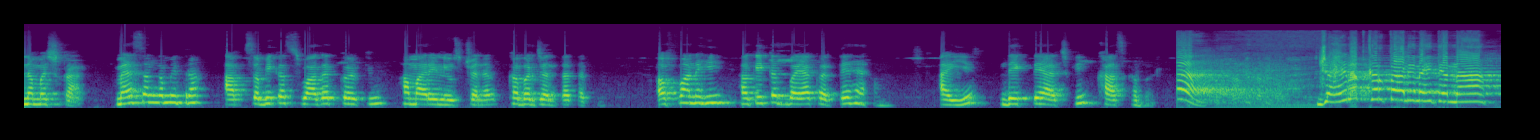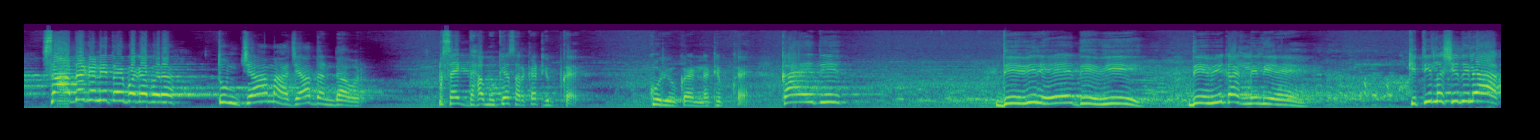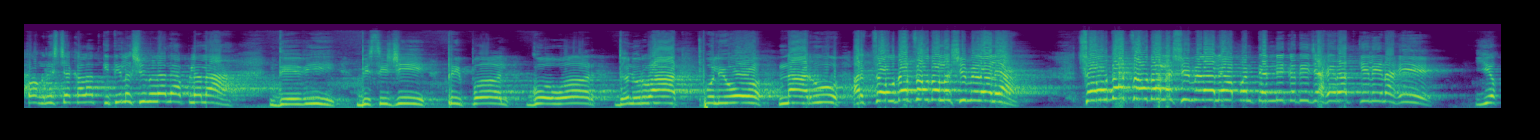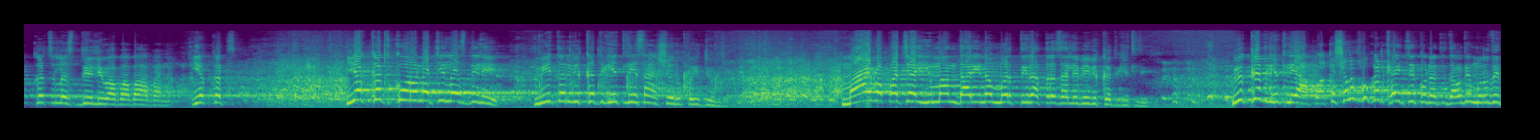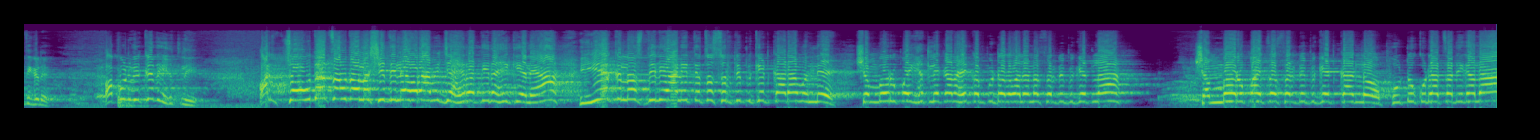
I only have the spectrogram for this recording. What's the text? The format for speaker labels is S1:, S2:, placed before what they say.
S1: नमस्कार. मैं संगमित्रा आप सभी का स्वागत करती हूँ हमारे न्यूज चैनल खबर जनता तक में। अफवाह नहीं हकीकत बयां करते हैं हम। आइए देखते हैं आज की खास खबर।
S2: जाहिरात करता आली नाही त्यांना. साधं गणित आहे बघा बरं. तुमच्या माझ्या दंडावर. असा एक धामुक्यासारखा ठिपका आहे. कुरीव काढला ठिपका आहे. काय आहे ती? देवी रे देवी. देवी काढलेली आहे. किती लशी दिल्या? काँग्रेसच्या काळात किती लशी मिळाल्या आपल्याला? देवी बीसीजी ट्रिपल गोवर धनुर्वात पोलिओ नारू अरे चौदा चौदा लशी मिळाल्या. चौदा चौदा लशी मिळाल्या पण त्यांनी कधी जाहिरात केली नाही. एकच लस दिली बाबा बाबांना. एकच. एकच कोरोनाची लस दिली. मी तर विकत घेतली सहाशे रुपये देऊन. माय बापाच्या इमानदारीनं मरती रात्र झाली मी विकत घेतली. विकत घेतली आपा. कशाला फुकट खायचे कोणाचं? जाऊ दे मरू दे तिकडे. आपण विकत घेतली. आणि चौदा चौदा लशी दिल्यावर आम्ही जाहिराती नाही केल्या. एक लस दिली आणि त्याचं सर्टिफिकेट काढा म्हणले. शंभर रुपये घेतले का नाही कम्प्युटरवाल्यानं सर्टिफिकेटला शंभर रुपयाचं सर्टिफिकेट काढलं. फोटो कुणाचा निघाला?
